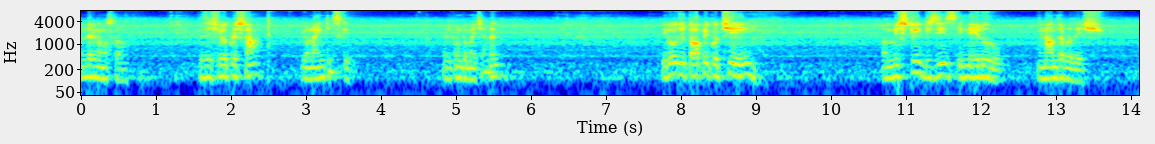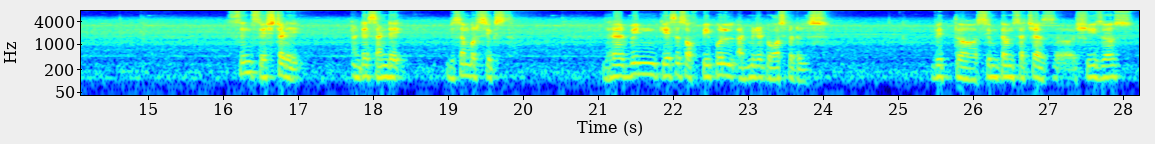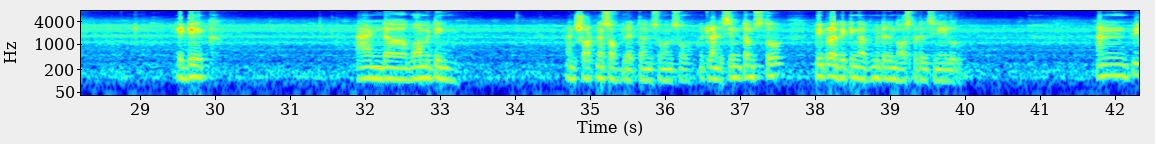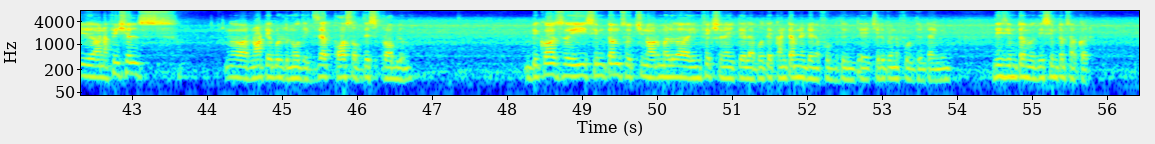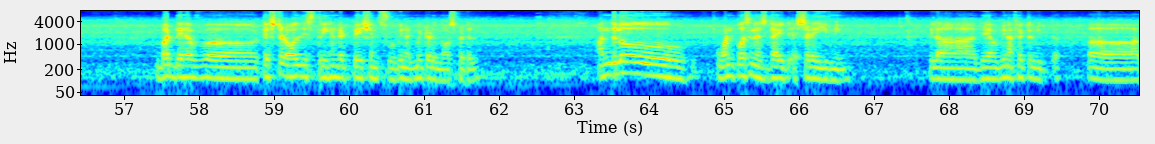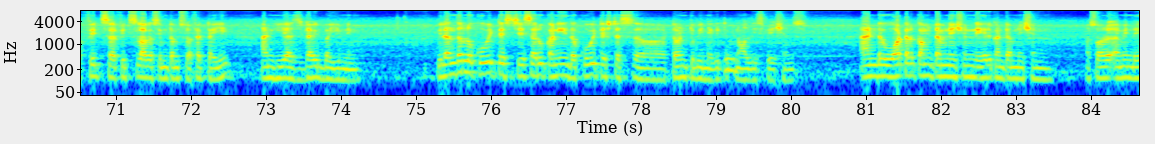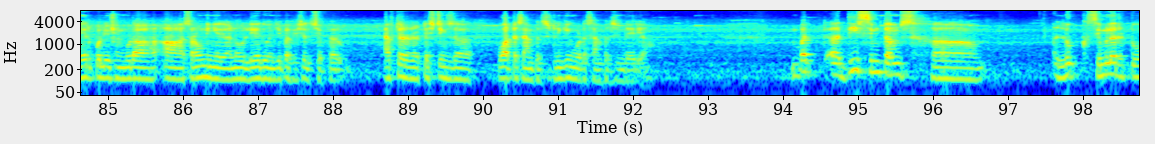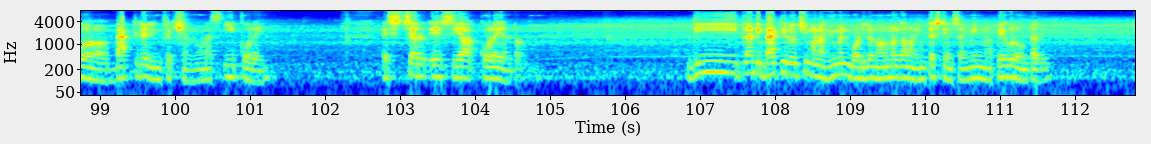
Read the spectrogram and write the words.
అందరికీ నమస్కారం. This is Shivakrishna your nineties kid welcome to my channel ఈరోజు topic వచ్చి mystery disease in Eluru in Andhra Pradesh since yesterday అంటే Sunday December sixth there have been cases of people admitted to hospitals with uh, symptoms such as uh, seizures, headache, and uh, vomiting, and shortness of breath, and so on. So, ఇట్లాంటి symptoms-తో people are getting admitted in the hospitals in Eluru. And, pe- and officials are not able to know the exact cause of this problem. because ఈ symptoms వచ్చి నార్మల్గా infection అయితే లేకపోతే contaminate అయిన food తింటే చెడిపోయిన ఫుడ్ తింటే I mean the symptom the symptoms occur but they tested all these these three hundred patients been been admitted in hospital అందులో one person has died yesterday evening ఇలా they have been affected with fits fits లాగా symptoms affect అయ్యి and he has died by evening వీళ్ళందరిలో Covid test చేశారు కానీ the Covid test has turn to be negative in all these patients and water contamination air contamination sorry I mean air pollution కూడా ఆ surrounding ఏరియాలో లేదు అని చెప్పి officials చెప్పారు. After testings the water samples drinking water samples in the area but these symptoms look similar to bacterial infection known as E coli Escher Asia కోలై అంటారు. దీ ఇట్లాంటి బ్యాక్టీరియా వచ్చి మన హ్యూమన్ బాడీలో నార్మల్గా మన ఇంటెస్టైన్స్ ఐ మీన్ మన పేగులో ఉంటుంది.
